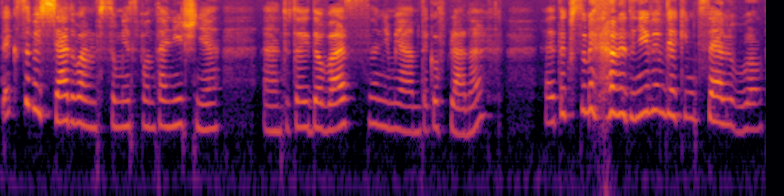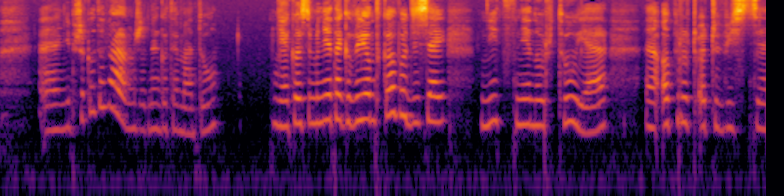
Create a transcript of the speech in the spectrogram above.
tak sobie siadłam w sumie spontanicznie e, tutaj do Was. Nie miałam tego w planach. E, tak w sumie nawet nie wiem w jakim celu, bo nie przygotowałam żadnego tematu. Jakoś mnie tak wyjątkowo dzisiaj nic nie nurtuje, e, oprócz oczywiście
